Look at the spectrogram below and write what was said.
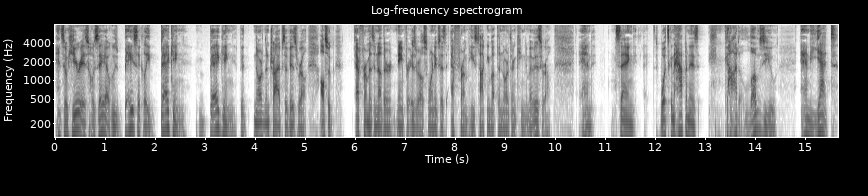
And so here is Hosea, who's basically begging, begging the northern tribes of Israel. Also, Ephraim is another name for Israel. So when he says Ephraim, he's talking about the northern kingdom of Israel. And saying, what's going to happen is God loves you, and yet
